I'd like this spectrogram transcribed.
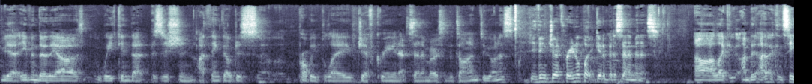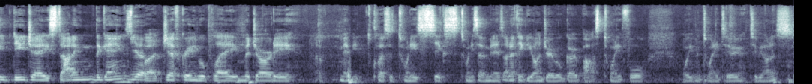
Yeah, even though they are weak in that position, I think they'll just probably play Jeff Green at center most of the time. To be honest, do you think Jeff Green will play, get a bit of center minutes? Uh, like i can see DJ starting the games, yep. but Jeff Green will play majority, maybe close to 26, 27 minutes. I don't think DeAndre will go past 24 or even 22 to be honest.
